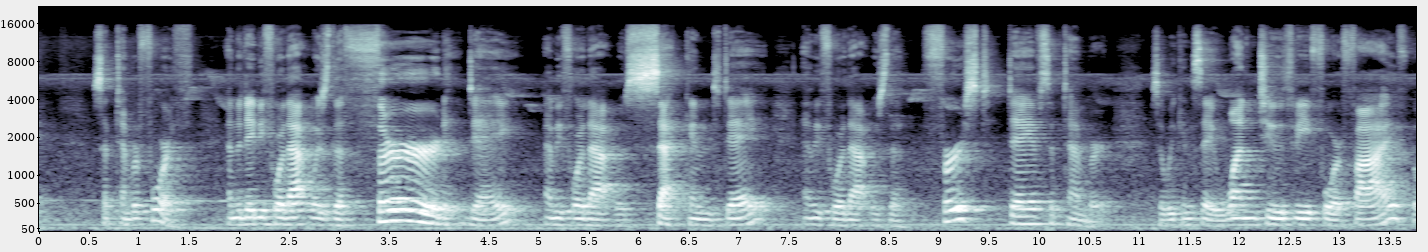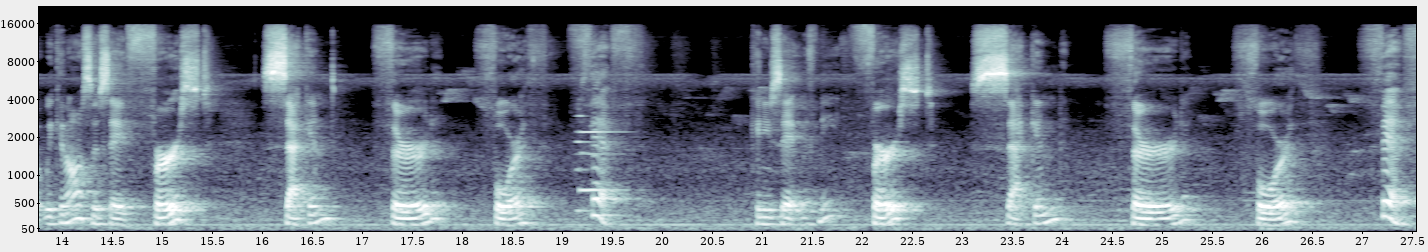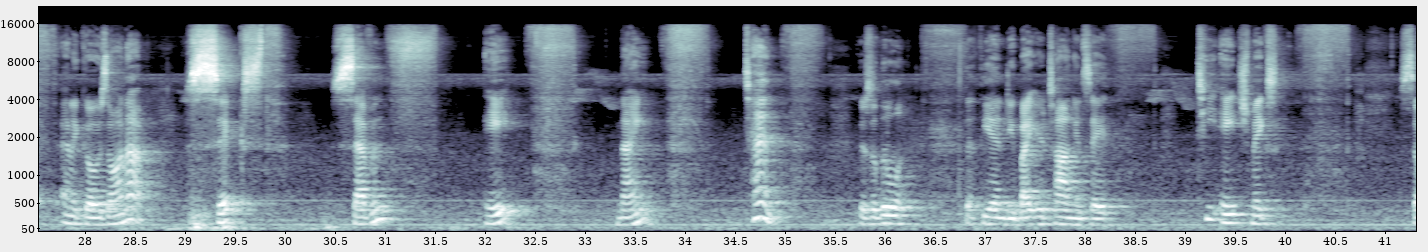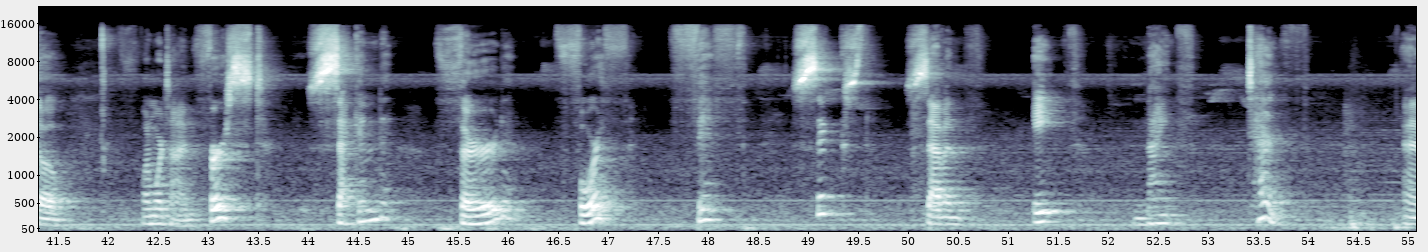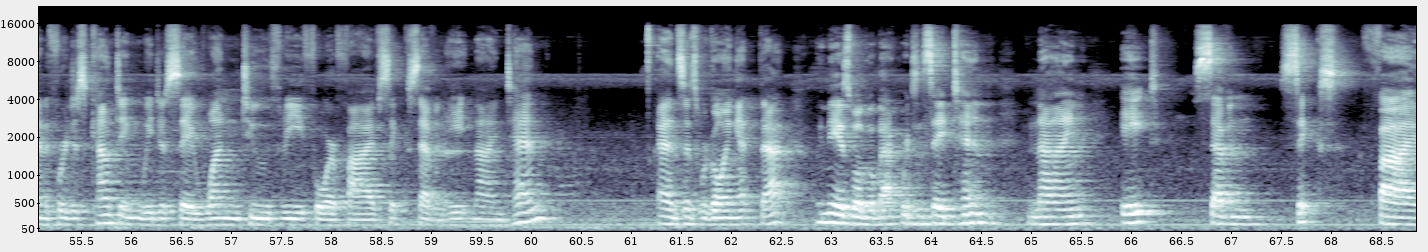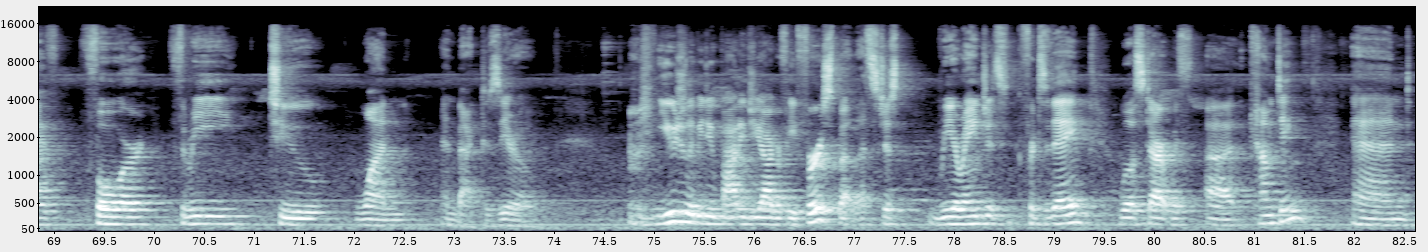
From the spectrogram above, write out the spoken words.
September 4th. And the day before that was the third day, and before that was second day, and before that was the first day of September. So we can say one, two, three, four, five, but we can also say first, second, third, fourth, fifth. Can you say it with me? First, second, third, fourth, fifth. And it goes on up. Sixth, seventh, eighth, ninth, tenth. There's a little at the end. You bite your tongue and say, TH makes so, one more time. First, second, third, fourth, fifth, sixth, seventh, eighth, ninth, tenth. And if we're just counting, we just say one, two, three, four, five, six, seven, eight, nine, ten. And since we're going at that, we may as well go backwards and say 10, 9, 8, 7, 6, 5, 4, 3, two, one, and back to zero. Usually we do body geography first, but let's just rearrange it for today. We'll start with uh, counting, and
